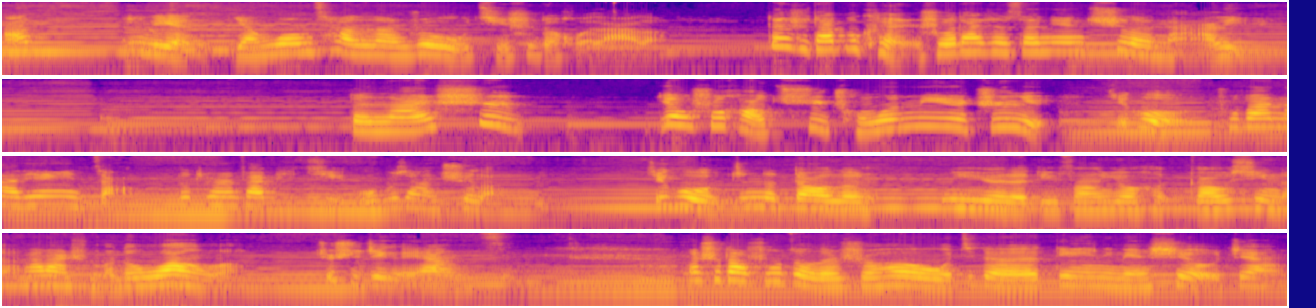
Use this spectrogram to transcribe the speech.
他一脸阳光灿烂、若无其事的回来了。但是他不肯说他这三天去了哪里。本来是要说好去重温蜜月之旅，结果出发那天一早又突然发脾气，我不想去了。结果真的到了蜜月的地方，又很高兴了，他把什么都忘了，就是这个样子。那说到出走的时候，我记得电影里面是有这样，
